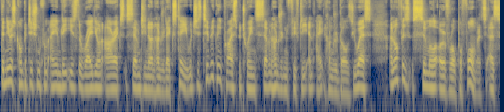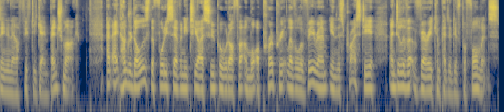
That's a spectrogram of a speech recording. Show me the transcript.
The nearest competition from AMD is the Radeon RX 7900 XT, which is typically priced between $750 and $800 US and offers similar overall performance as seen in our 50 game benchmark. At $800, the 4070 Ti Super would offer a more appropriate level of VRAM in this price tier and deliver very competitive performance.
